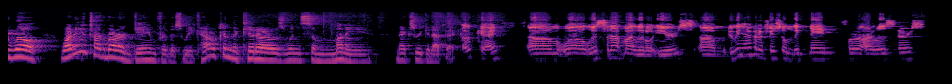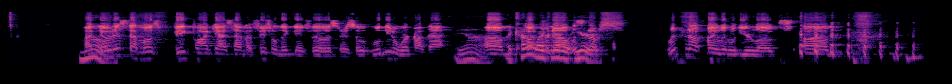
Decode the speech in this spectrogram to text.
Will, why don't you talk about our game for this week? How can the kiddos win some money next week at Epic? Okay. Um, well, listen up, my little ears. Um, do we have an official nickname for our listeners? I've noticed that most big podcasts have official nicknames for the listeners, so we'll need to work on that. Yeah. Um, I kind of like for now, little listen up. ears. Listen up, my little earlobes. Um,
